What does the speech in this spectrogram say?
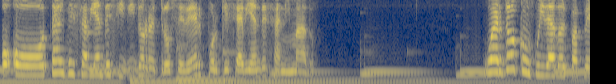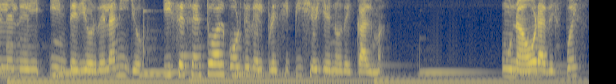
O, tal vez habían decidido retroceder porque se habían desanimado. Guardó con cuidado el papel en el interior del anillo y se sentó al borde del precipicio lleno de calma. Una hora después,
